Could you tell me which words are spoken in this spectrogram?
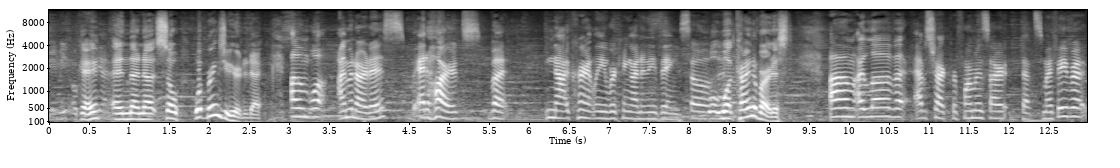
Amy, okay. And then, uh, so what brings you here today? Um, well, I'm an artist at heart, but not currently working on anything. So, Well, what kind of artist? um, I love abstract performance art. That's my favorite.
